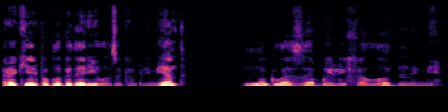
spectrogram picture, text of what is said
Ракель поблагодарила за комплимент, но глаза были холодными.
